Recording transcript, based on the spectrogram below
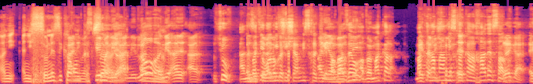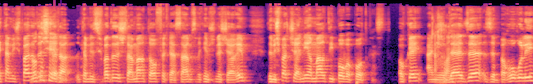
אני, אני שונא זיכרון אני קצר. מסכים, אני, יא אני לא. אני, אני, שוב, אני באתי לא להגיד קצר. שישה אני משחקים, אבל אמרתי- זהו, אבל מה קרה? מה קרה מהמשחק את- ה-11? רגע, את המשפט זאת הזה. שאתה, את המשפט הזה שאתה אמרת אופק עשרה משחקים שני שערים, זה משפט שאני אמרתי פה בפודקאסט, אוקיי? אני נכון. יודע את זה, זה ברור לי,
